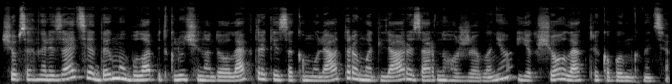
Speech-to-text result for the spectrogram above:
щоб сигналізація диму була підключена до електрики з акумуляторами для резервного живлення, якщо електрика вимкнеться.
